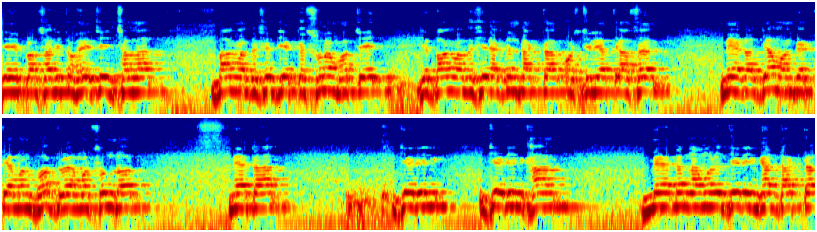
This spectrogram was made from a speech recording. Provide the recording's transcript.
যে প্রসারিত হয়েছে ইনশাল্লাহ, বাংলাদেশের যে একটা সুনাম হচ্ছে যে বাংলাদেশের একজন ডাক্তার অস্ট্রেলিয়াতে আসেন মেয়েটা যেমন দেখতে এমন ভদ্র, এমন সুন্দর। মেয়েটা জেরিন জেরিন খান। মেয়েটার নাম হলো জেরিন খান, ডাক্তার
